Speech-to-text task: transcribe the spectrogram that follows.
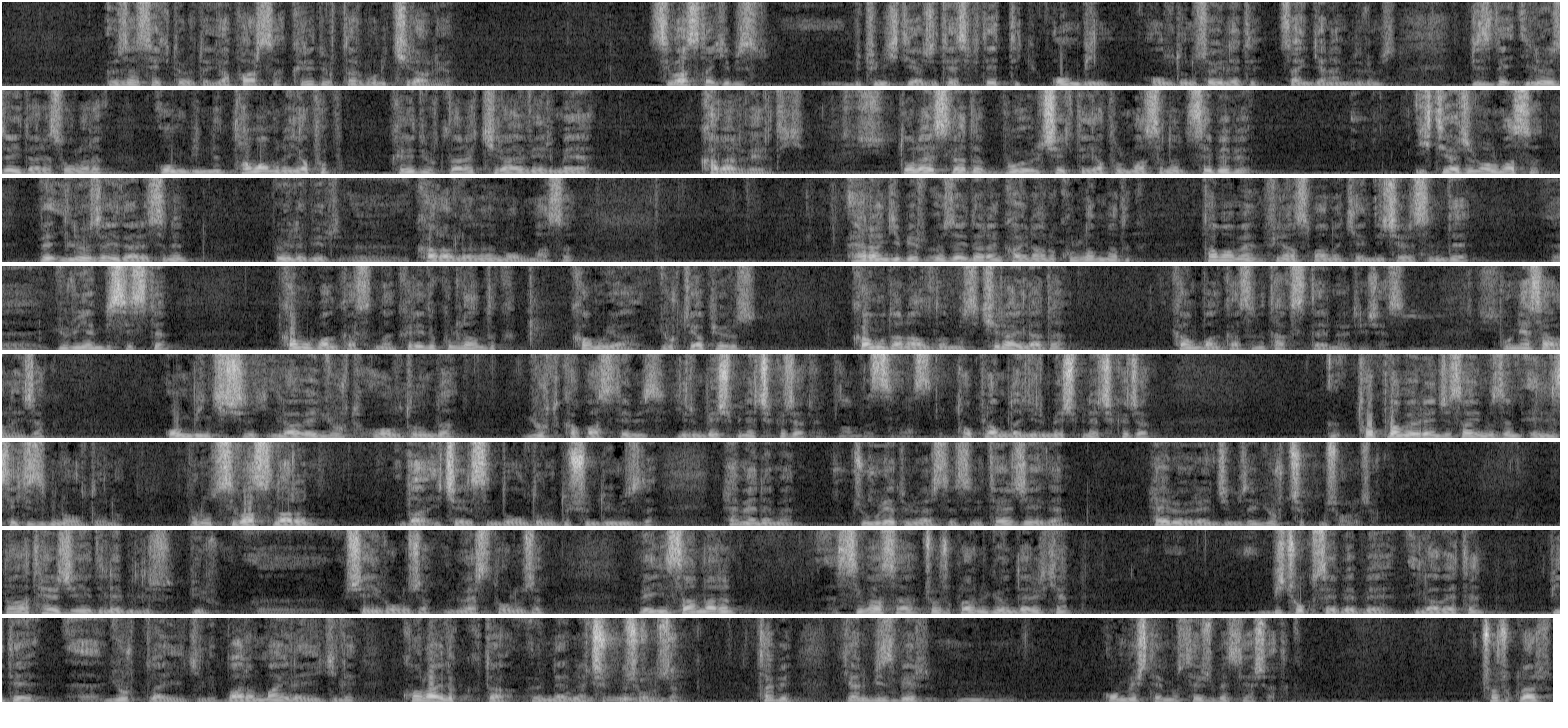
özel sektörde yaparsa kredi yurtlar bunu kiralıyor. Sivas'taki biz bütün ihtiyacı tespit ettik. 10 bin olduğunu söyledi Sayın Genel Müdürümüz. Biz de il özel idaresi olarak 10 binin tamamını yapıp kredi yurtlara kiraya vermeye karar verdik. Dolayısıyla da bu ölçekte yapılmasının sebebi ihtiyacın olması ve il özel idaresinin böyle bir e, kararlılığının olması. Herhangi bir özel idarenin kaynağını kullanmadık. Tamamen finansmanı kendi içerisinde e, yürüyen bir sistem. Kamu bankasından kredi kullandık. Kamuya yurt yapıyoruz. Kamudan aldığımız kirayla da kamu bankasının taksitlerini ödeyeceğiz. Bu ne sağlayacak? 10 bin kişilik ilave yurt olduğunda yurt kapasitemiz 25 bine çıkacak. Toplamda Sivas genel. Toplamda 25 bine çıkacak. Toplam öğrenci sayımızın 58 bin olduğunu, bunun Sivaslıların da içerisinde olduğunu düşündüğümüzde hemen hemen Cumhuriyet Üniversitesi'ni tercih eden her öğrencimize yurt çıkmış olacak. Daha tercih edilebilir bir e, şehir olacak, üniversite olacak ve insanların Sivas'a çocuklarını gönderirken birçok sebebe ilaveten bir de e, yurtla ilgili, barınmayla ilgili kolaylık da önlerine Bunu çıkmış olacak. Tabii. Yani biz bir mm, 15 Temmuz tecrübesi yaşadık. Çocuklar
